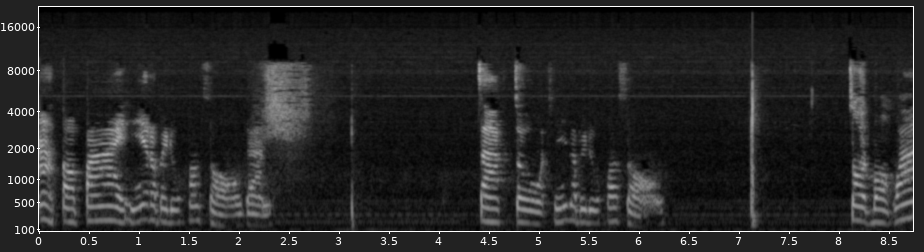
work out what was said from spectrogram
อะต่อไปทีนี้เราไปดูข้อสองกัน จากโจทย์ทีนี้เราไปดูข้อสองโจทย์บอกว่า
